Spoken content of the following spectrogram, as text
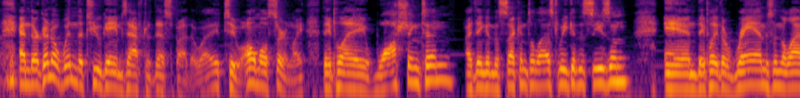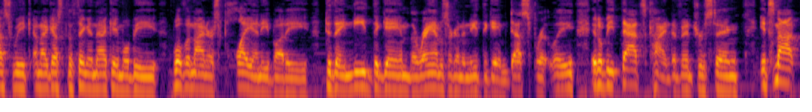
and they're going to win the two games after this, by the way, too. Almost certainly. They play Washington, I think, in the second to last week of the season. And they play the Rams in the last week. And I guess the thing in that game will be will the Niners play anybody? Do they need the game? The Rams are going to need the game desperately. It'll be that's kind of interesting. It's not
